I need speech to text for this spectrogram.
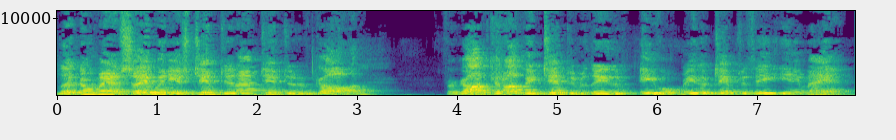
Let no man say when he is tempted, I'm tempted of God. For God cannot be tempted with evil, neither tempteth he any man.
